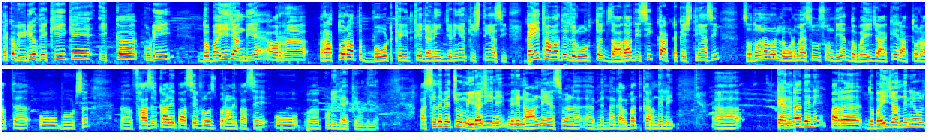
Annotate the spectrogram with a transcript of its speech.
ਤਾਂ ਇੱਕ ਵੀਡੀਓ ਦੇਖੀ ਕਿ ਇੱਕ ਕੁੜੀ ਦੁਬਈ ਜਾਂਦੀ ਹੈ ਔਰ ਰਾਤੋਂ ਰਾਤ ਬੋਟ ਖਰੀਦ ਕੇ ਜਾਣੀ ਜਿਹੜੀਆਂ ਕਿਸ਼ਤੀਆਂ ਸੀ ਕਈ ਥਾਵਾਂ ਤੇ ਜ਼ਰੂਰਤ ਜ਼ਿਆਦਾ ਦੀ ਸੀ ਘੱਟ ਕਿਸ਼ਤੀਆਂ ਸੀ ਜਦੋਂ ਉਹਨਾਂ ਨੂੰ ਲੋੜ ਮਹਿਸੂਸ ਹੁੰਦੀ ਹੈ ਦੁਬਈ ਜਾ ਕੇ ਰਾਤੋਂ ਰਾਤ ਉਹ ਬੋਟਸ ਅ, ਫਾਜ਼ਿਲਕਾ ਵਾਲੇ ਪਾਸੇ ਫਿਰੋਜ਼ਪੁਰ ਵਾਲੇ ਪਾਸੇ ਉਹ ਅ, ਕੁੜੀ ਲੈ ਕੇ ਆਉਂਦੀ ਹੈ। ਅਸਲ ਦੇ ਵਿੱਚ ਉਹ ਮੀਰਾ ਜੀ ਨੇ ਮੇਰੇ ਨਾਲ ਨੇ ਇਸ ਵੇਲੇ ਅ, ਮੇਰੇ ਨਾਲ ਗੱਲਬਾਤ ਕਰਨ ਦੇ ਲਈ। ਅ, ਕੈਨੇਡਾ ਦੇ ਨੇ, ਪਰ ਦੁਬਈ ਜਾਂਦੇ ਨੇ ਔਰ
